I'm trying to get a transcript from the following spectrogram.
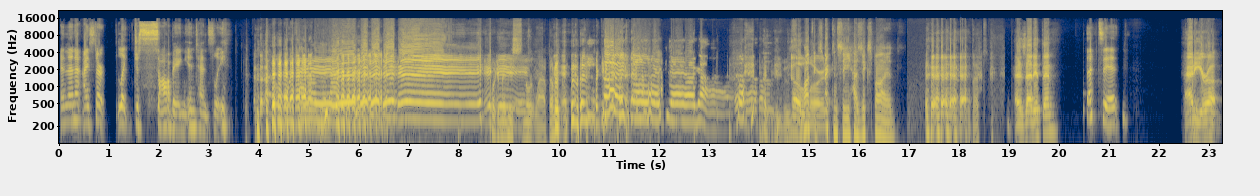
and then I- I start like just sobbing intensely. fucking made me snort laugh. That was- Oh, God, oh, God. Oh, Life Lord. expectancy has expired. That's Is that it then? That's it. Addie, you're up.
